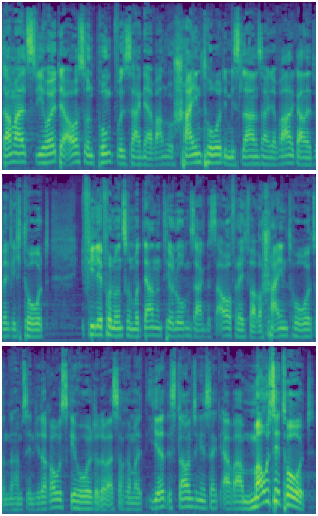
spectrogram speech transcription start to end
damals wie heute auch so ein Punkt, wo sie sagen, er war nur scheintot. Im Islam sagen, er war gar nicht wirklich tot. Viele von unseren modernen Theologen sagen das auch, vielleicht war er scheintot und dann haben sie ihn wieder rausgeholt oder was auch immer. Hier das Glauben sie gesagt, er war mausetot.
